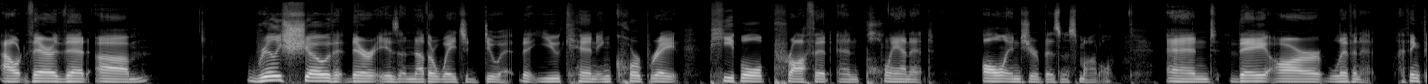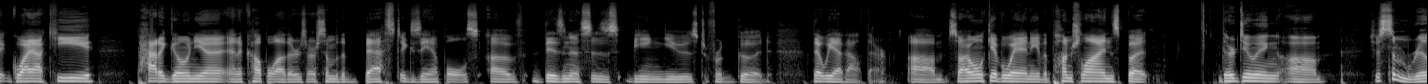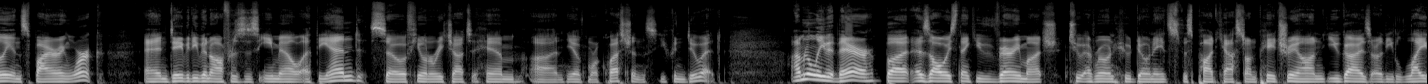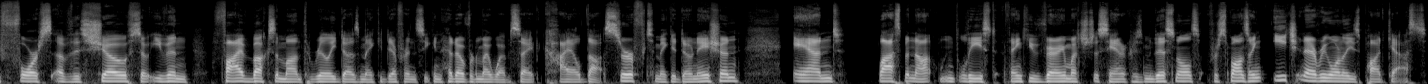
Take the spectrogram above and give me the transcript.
out there that um, really show that there is another way to do it, that you can incorporate people, profit, and planet all into your business model. And they are living it. I think that Guayaki, Patagonia, and a couple others are some of the best examples of businesses being used for good that we have out there. Um, so I won't give away any of the punchlines, but they're doing um, just some really inspiring work. And David even offers his email at the end. So if you want to reach out to him uh, and you have more questions, you can do it. I'm going to leave it there. But as always, thank you very much to everyone who donates to this podcast on Patreon. You guys are the life force of this show. So even five bucks a month really does make a difference. You can head over to my website, kyle.surf, to make a donation. And last but not least, thank you very much to Santa Cruz Medicinals for sponsoring each and every one of these podcasts.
